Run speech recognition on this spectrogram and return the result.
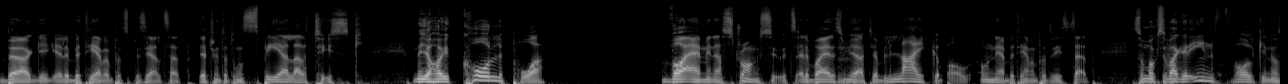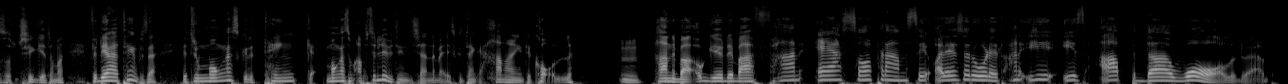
bögig eller beter mig på ett speciellt sätt. Jag tror inte att hon spelar tysk. Men jag har ju koll på vad är mina strong suits, eller vad är det som Mm. gör att jag blir likable om när jag beter mig på ett visst sätt. Som också vaggar in folk i någon sorts trygghet om att, för det har jag tänkt på så här. jag tror många skulle tänka, många som absolut inte känner mig skulle tänka han har inte koll. Mm. Han är bara, åh gud, det är bara, han är så flamsig och det är så roligt, han is up the wall, du vet.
